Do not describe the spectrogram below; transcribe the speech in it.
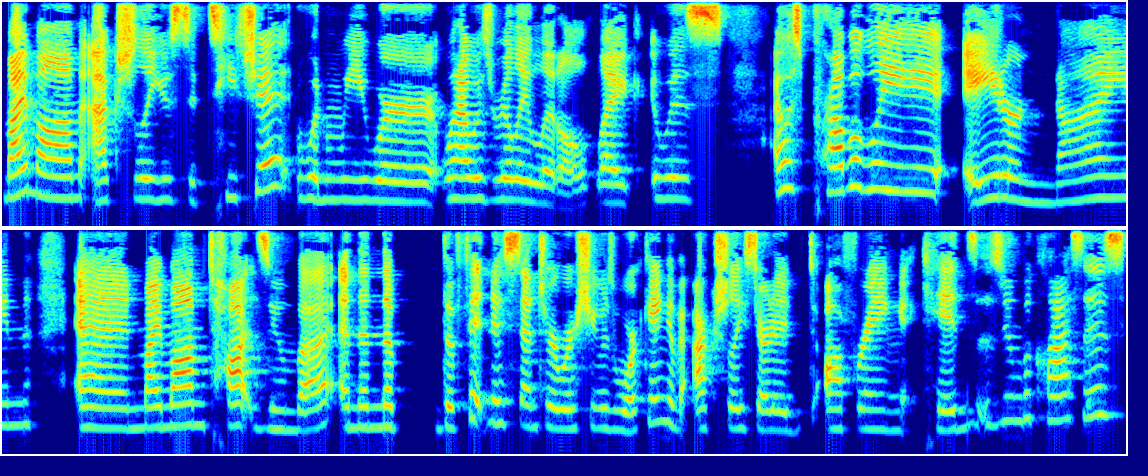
My mom actually used to teach it when we were when I was really little. Like it was I was probably 8 or 9 and my mom taught Zumba and then the the fitness center where she was working have actually started offering kids Zumba classes.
